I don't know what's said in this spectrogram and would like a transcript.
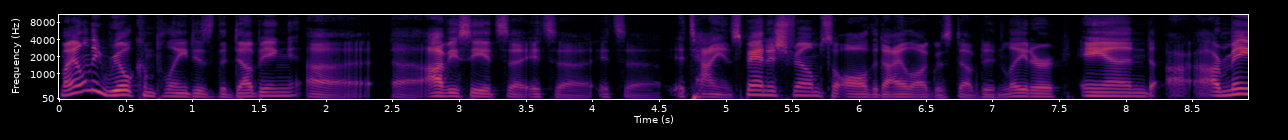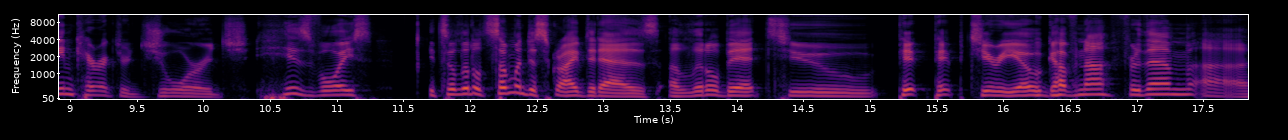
My only real complaint is the dubbing. Uh, uh, obviously, it's a it's a it's a Italian Spanish film, so all the dialogue was dubbed in later. And our, our main character George, his voice it's a little someone described it as a little bit too pip pip cheerio governor for them uh,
